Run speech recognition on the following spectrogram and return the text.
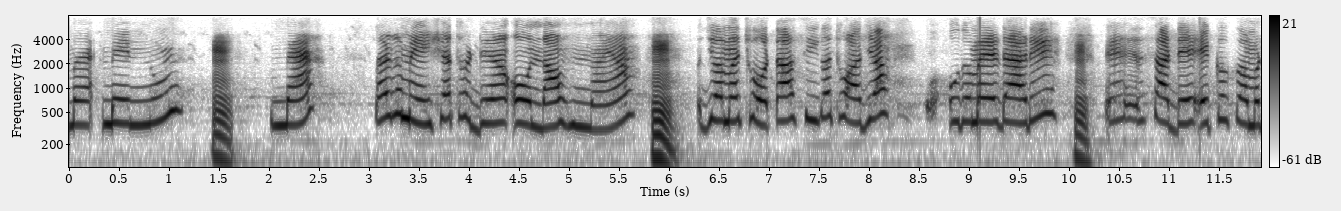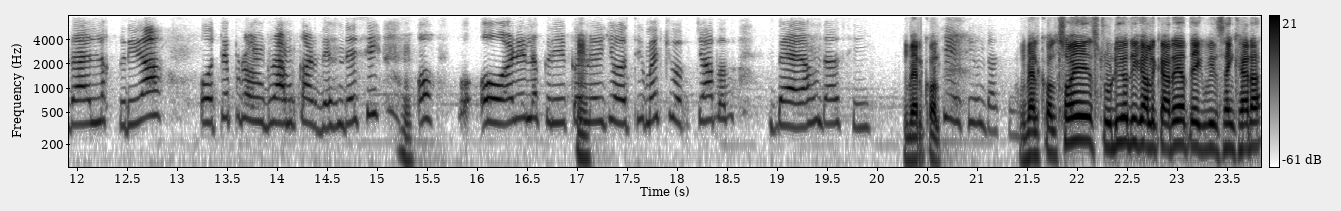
ਮੈਂ ਮੈਨੂੰ ਹੂੰ। ਮੈਂ ਮੈਂ ਹਮੇਸ਼ਾ ਤੁਹਾਡੇ ਨਾਲ ਆਉਂਦਾ ਹੁੰਦਾ ਆ। ਹੂੰ। ਜਦੋਂ ਮੈਂ ਛੋਟਾ ਸੀਗਾ ਥੋੜਾ ਜਿਹਾ ਉਦੋਂ ਮੇਰੇ ਡੈਡੀ ਸਾਡੇ ਇੱਕ ਕਮਰਾ ਲੱਕੜੀ ਦਾ ਉੱਥੇ ਪ੍ਰੋਗਰਾਮ ਕਰਦੇ ਹੁੰਦੇ ਸੀ। ਉਹ ਉਹ ਵਾਲੀ ਲੱਕੜੀ ਕਮਰੇ ਚ ਉੱਥੇ ਮੈਂ ਚੁੱਪਚਾਪ ਬੈਠਾ ਹੁੰਦਾ ਸੀ। ਬਿਲਕੁਲ। ਬਿਲਕੁਲ। ਸੋ ਇਹ ਸਟੂਡੀਓ ਦੀ ਗੱਲ ਕਰ ਰਿਹਾ ਤੇਗਵੀਰ ਸਿੰਘ ਖਹਿਰਾ।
